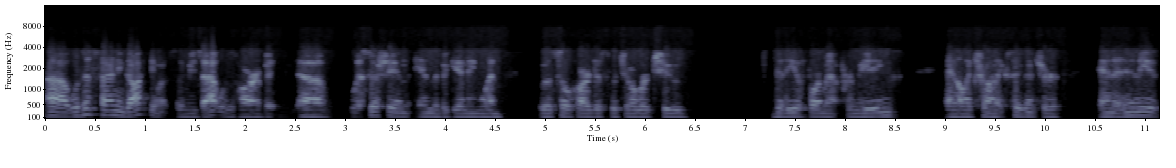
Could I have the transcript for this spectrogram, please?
well, just signing documents. I mean, that was hard, but uh, especially in, in the beginning when it was so hard to switch over to video format for meetings and electronic signature. And in any of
